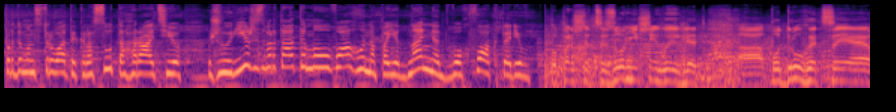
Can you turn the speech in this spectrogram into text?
продемонструвати красу та грацію. Журі ж звертатиме увагу на поєднання двох факторів. По-перше, це зовнішній вигляд. А по-друге, це е,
